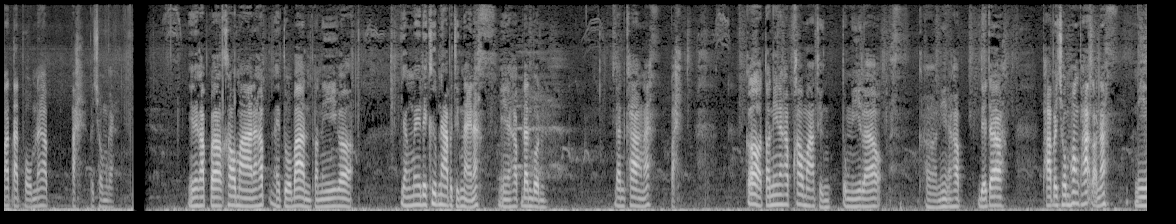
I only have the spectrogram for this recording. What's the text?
มาตัดผมนะครับไปไปชมกัน นี่นะครับก็เข้ามานะครับ ในตัวบ้านตอนนี้ก็ยังไม่ได้คืบหน้าไปถึงไหนนะนี่นะครับ ด้านบน ด้านข้างนะไปก็ตอนนี้นะครับเข้ามาถึง ตรงนี้แล้วนี่นะครับ เดี๋ยวจะพาไปชมห้องพระก่อนนะนี่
